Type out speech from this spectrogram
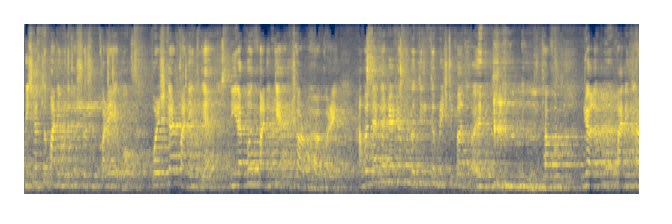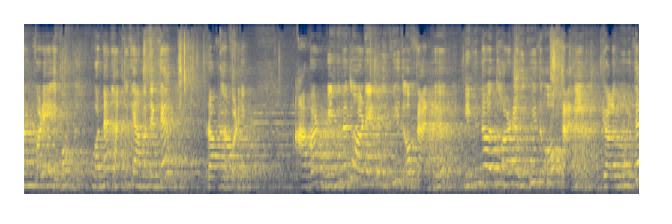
বিষাক্ত পানিগুলোকে শোষণ করে এবং পরিষ্কার পানিকে নিরাপদ পানিকে সরবরাহ করে। আমাদের দেখা যায় যখন অতিরিক্ত বৃষ্টিপাত হয়, তখন জলাভূমি পানি ধারণ করে এবং বন্যার হাত থেকে আমাদেরকে রক্ষা করে। আবার বিভিন্ন ধরনের উদ্ভিদ ও প্রাণী, বিভিন্ন ধরনের উদ্ভিদ ও প্রাণী জলাভূমিতে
